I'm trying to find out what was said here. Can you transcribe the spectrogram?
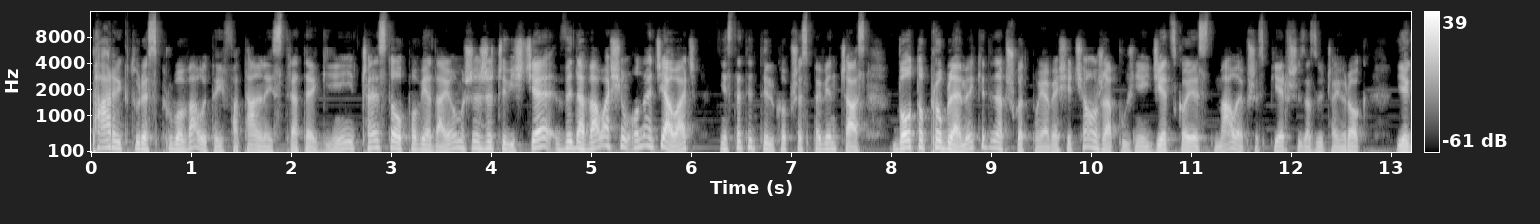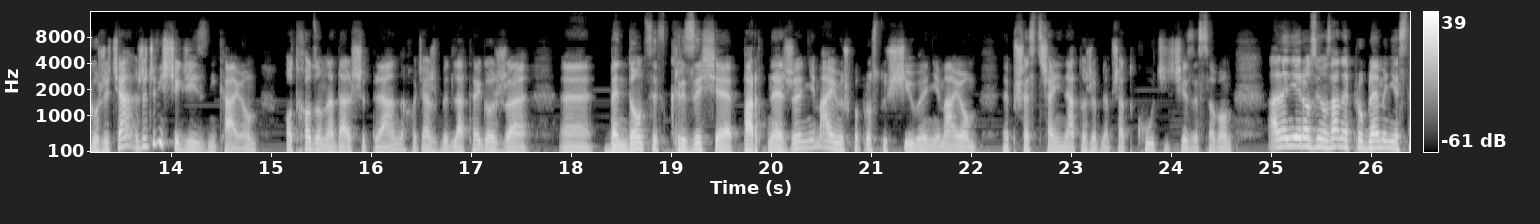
pary, które spróbowały tej fatalnej strategii, często opowiadają, że rzeczywiście wydawała się ona działać, niestety tylko przez pewien czas, bo to problemy, kiedy na przykład pojawia się ciąża, później dziecko jest małe przez pierwszy zazwyczaj rok jego życia, rzeczywiście gdzieś znikają, odchodzą na dalszy plan, chociażby dlatego, że e, będący w kryzysie partnerzy nie mają już po prostu siły, nie mają e, przestrzeni na to, żeby na przykład kłócić się ze sobą, ale nierozwiązane problemy niestety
